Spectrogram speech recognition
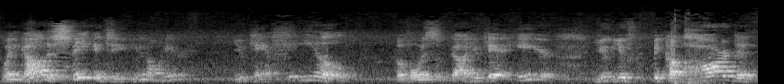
when God is speaking to you, you don't hear it. You can't feel the voice of God. You can't hear. You, you've become hardened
